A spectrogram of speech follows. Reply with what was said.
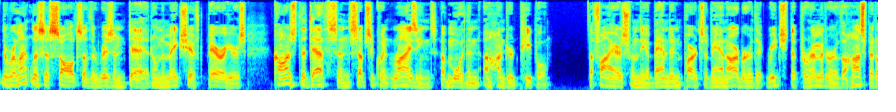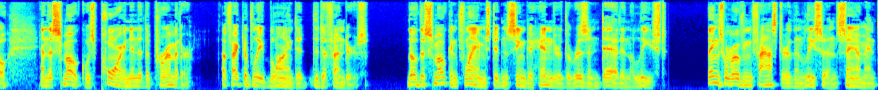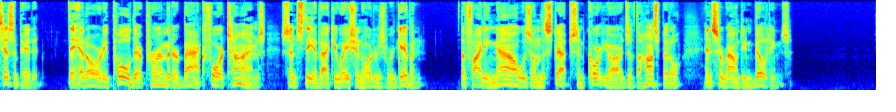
The relentless assaults of the risen dead on the makeshift barriers caused the deaths and subsequent risings of more than a hundred people. The fires from the abandoned parts of Ann Arbor that reached the perimeter of the hospital and the smoke was pouring into the perimeter effectively blinded the defenders, though the smoke and flames didn't seem to hinder the risen dead in the least. Things were moving faster than Lisa and Sam anticipated. They had already pulled their perimeter back four times since the evacuation orders were given. The fighting now was on the steps and courtyards of the hospital and surrounding buildings.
